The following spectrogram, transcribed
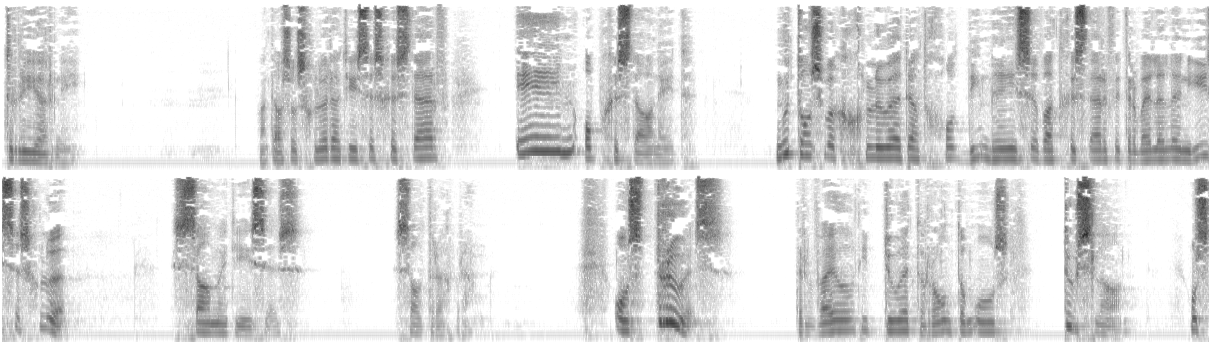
treur nie. Want as ons glo dat Jesus gesterf en opgestaan het, moet ons ook glo dat God die mense wat gesterf het terwyl hulle in Jesus glo, saam met Jesus sal terugbring. Ons troos terwyl die dood rondom ons toeslaan. Ons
